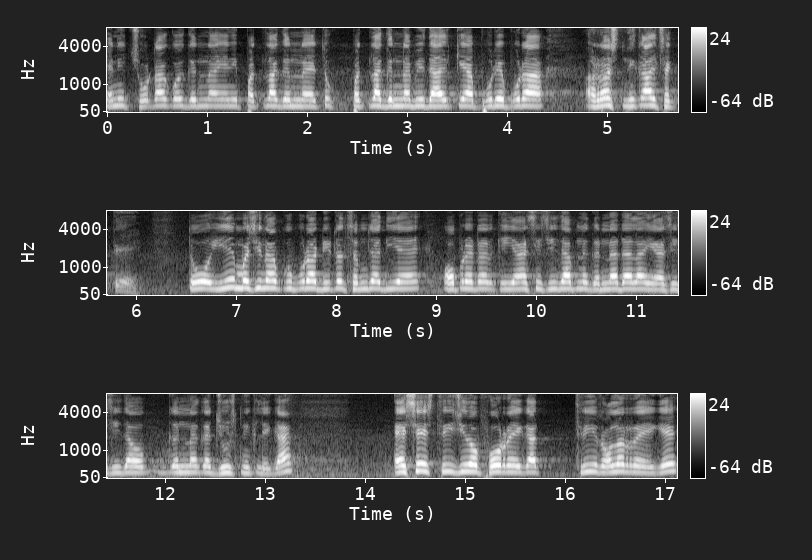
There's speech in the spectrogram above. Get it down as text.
यानी छोटा कोई गन्ना यानी पतला गन्ना है तो पतला गन्ना भी डाल के आप पूरे पूरा रस निकाल सकते हैं। तो ये मशीन आपको पूरा डिटेल समझा दिया है ऑपरेटर कि। यहाँ से सीधा आपने गन्ना डाला यहाँ से सीधा गन्ना का जूस निकलेगा। S S three zero four रहेगा थ्री रोलर रहेंगे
